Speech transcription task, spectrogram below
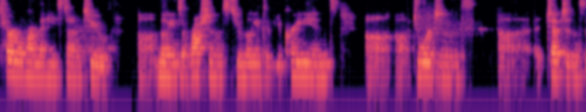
terrible harm that he's done to uh, millions of Russians, to millions of Ukrainians, uh, uh Georgians, uh, Chechens,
